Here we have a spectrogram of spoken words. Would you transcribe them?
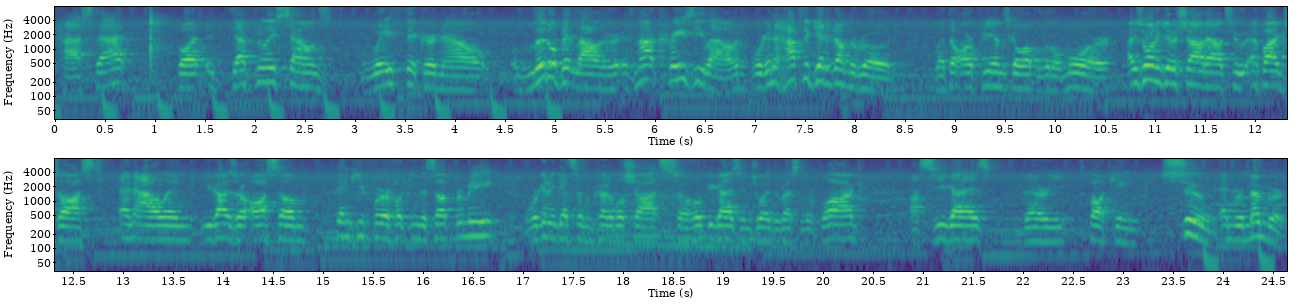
past that. But it definitely sounds way thicker now, a little bit louder. It's not crazy loud. We're gonna have to get it on the road. Let the RPMs go up a little more. I just wanna give a shout out to FI Exhaust and Alan. You guys are awesome. Thank you for hooking this up for me. We're gonna get some incredible shots, so hope you guys enjoyed the rest of the vlog. I'll see you guys very fucking soon. And remember,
